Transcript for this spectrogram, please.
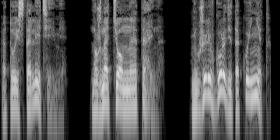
а то и столетиями. Нужна темная тайна. Неужели в городе такой нет?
